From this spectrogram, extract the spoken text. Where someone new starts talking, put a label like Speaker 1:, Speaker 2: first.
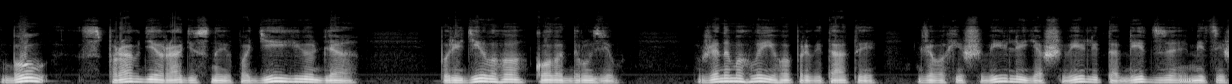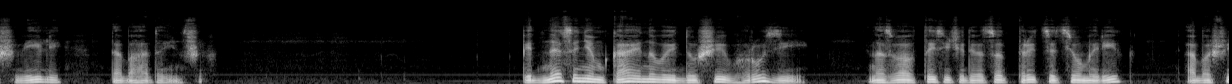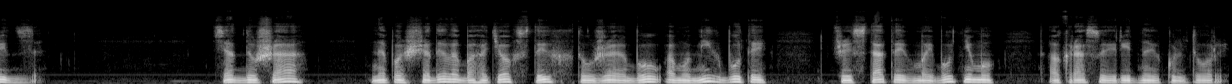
Speaker 1: був справді радісною подією для поріділого кола друзів. Вже не могли його привітати Джавахішвілі, Яшвілі, Табідзе, Міцішвілі та багато інших. Піднесенням Каїнової душі в Грузії назвав 1937 рік Абашидзе. Ця душа не пощадила багатьох з тих, хто вже був або міг бути чи стати в майбутньому окрасою рідної культури.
